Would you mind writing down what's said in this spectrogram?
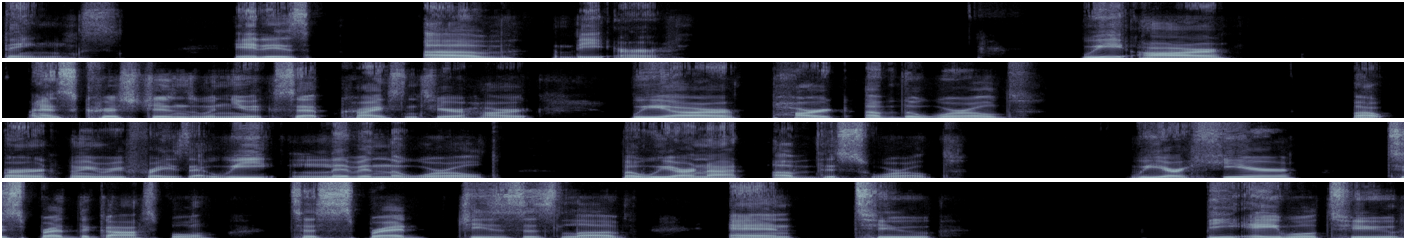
things. It is of the earth. We are, as Christians, when you accept Christ into your heart, we are part of the world. Well, or let me rephrase that. We live in the world, but we are not of this world. We are here to spread the gospel, to spread Jesus's love, and to be able to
